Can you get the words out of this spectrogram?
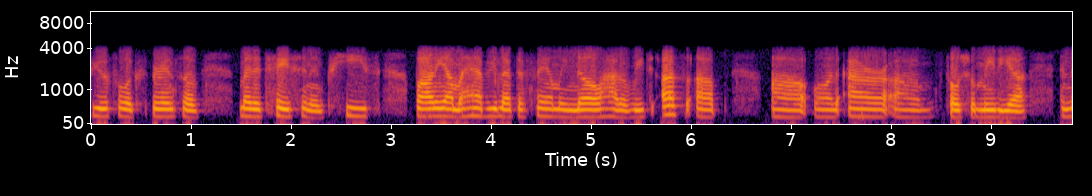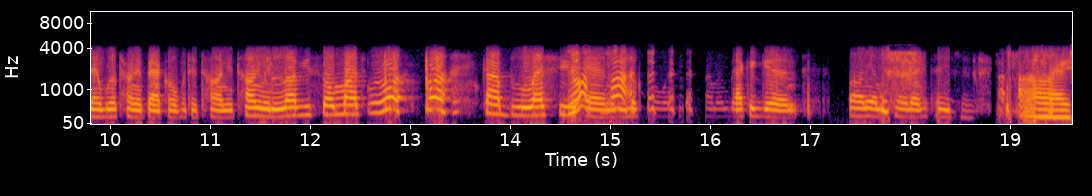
beautiful experience of meditation and peace, Vonnie, I'm going to have you let the family know how to reach us up uh, on our um, social media, and then we'll turn it back over to Tanya. Tanya, we love you so much. God bless you, and we look forward to coming back again. All right,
